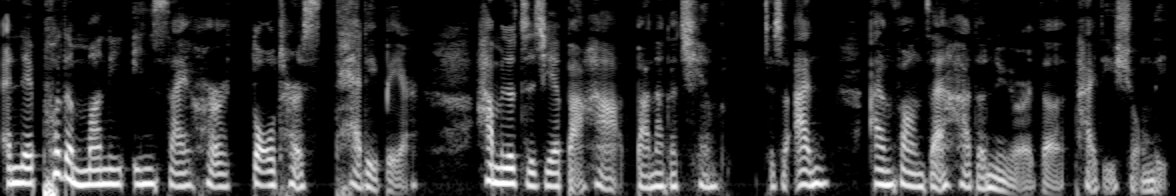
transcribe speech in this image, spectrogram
And they put the money inside her daughter's teddy bear，他们就直接把它把那个钱就是安安放在他的女儿的泰迪熊里。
